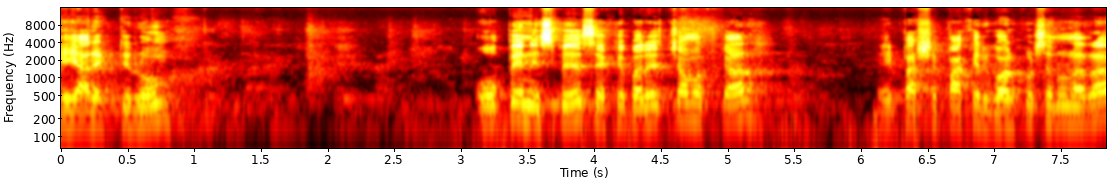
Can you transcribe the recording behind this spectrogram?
এই আরেকটি রুম ওপেন স্পেস, একেবারে চমৎকার। এই পাশে পাকের ঘর করছেন ওনারা।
